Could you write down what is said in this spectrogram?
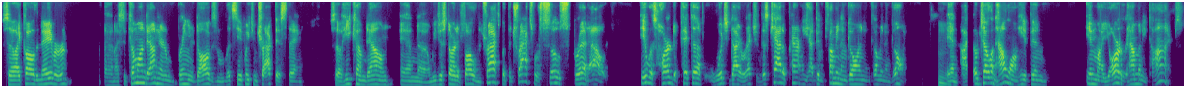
So I called the neighbor and I said, come on down here and bring your dogs and let's see if we can track this thing. So he come down and uh, we just started following the tracks, but the tracks were so spread out. It was hard to pick up which direction. This cat apparently had been coming and going and coming and going. Hmm. And I no telling how long he had been in my yard or how many times.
